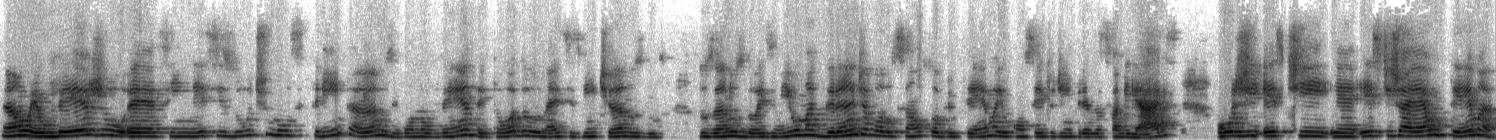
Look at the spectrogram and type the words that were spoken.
Não, eu vejo, é, assim, nesses últimos 30 anos, então 90 e todo, né, esses 20 anos do, dos anos 2000, uma grande evolução sobre o tema e o conceito de empresas familiares. Hoje, este, é, este já é um tema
